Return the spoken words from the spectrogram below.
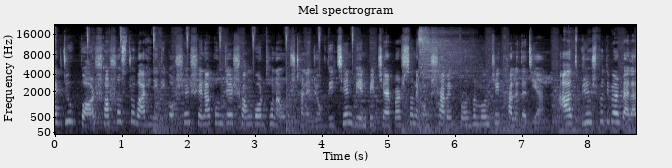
এক যুগ পর সশস্ত্র বাহিনী দিবসে সেনাকুঞ্জের সংবর্ধনা অনুষ্ঠানে যোগ দিচ্ছেন বিএনপির চেয়ারপারসন এবং সাবেক প্রধানমন্ত্রী খালেদা জিয়া। আজ বৃহস্পতিবার বেলা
